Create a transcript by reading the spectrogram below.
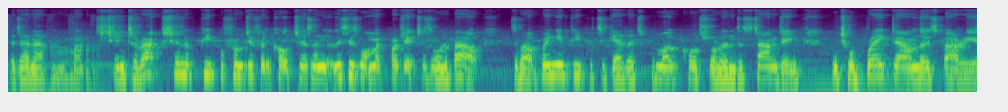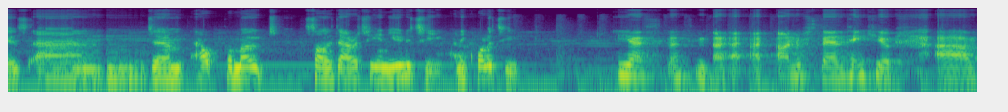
They don't have much interaction of people from different cultures, and this is what my project is all about. It's about bringing people together to promote cultural understanding, which will break down those barriers and um, help promote solidarity and unity and equality. Yes, that's, I, I understand. Thank you. Um,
